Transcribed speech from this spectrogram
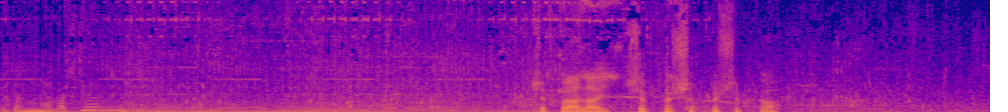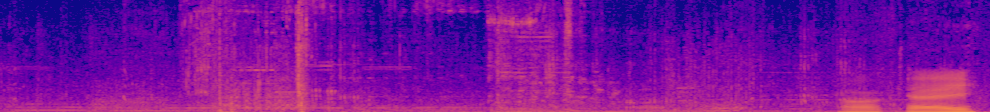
Wydominować. Szybko, Aloj. Szybko, szybko, szybko. Okej. Mam.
